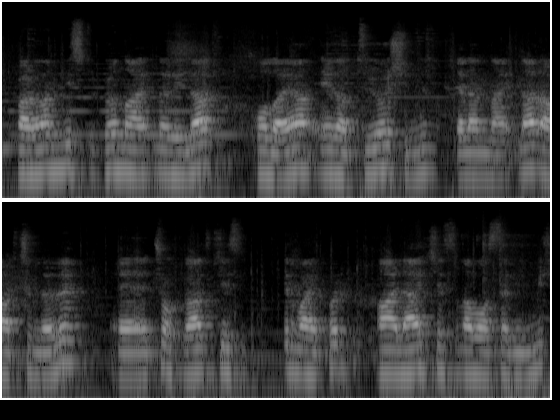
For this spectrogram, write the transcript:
yukarıdan Mystico Knight'larıyla olaya el atıyor. Şimdi gelen Knight'lar Archer'ları e, çok rahat kesinlikle Viper hala Castle'a basabilmiş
